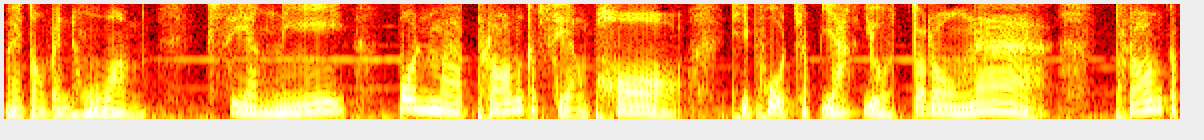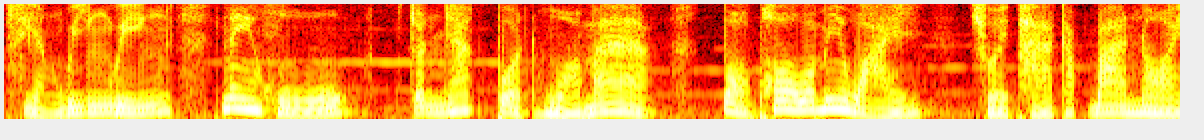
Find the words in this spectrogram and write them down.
ไม่ต้องเป็นห่วง เสียงนี้ปนมาพร้อมกับเสียงพ่อที่พูดกับยักษ์อยู่ตรงหน้า พร้อมกับเสียงวิงวิงในหู จนยักษ์ปวดหัวมาก บอกพ่อว่าไม่ไหว ช่วยพากลับบ้านหน่อย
